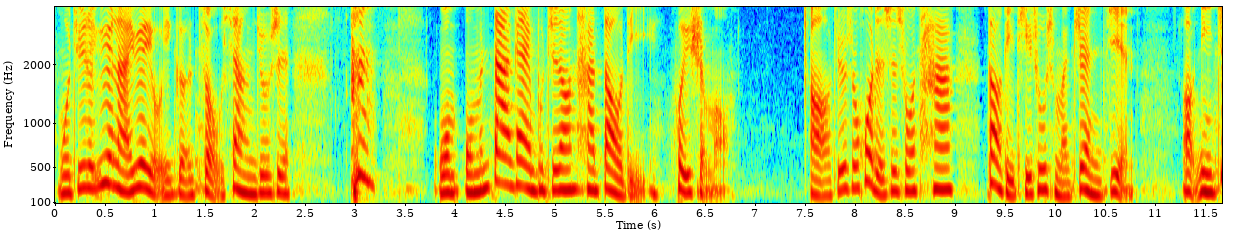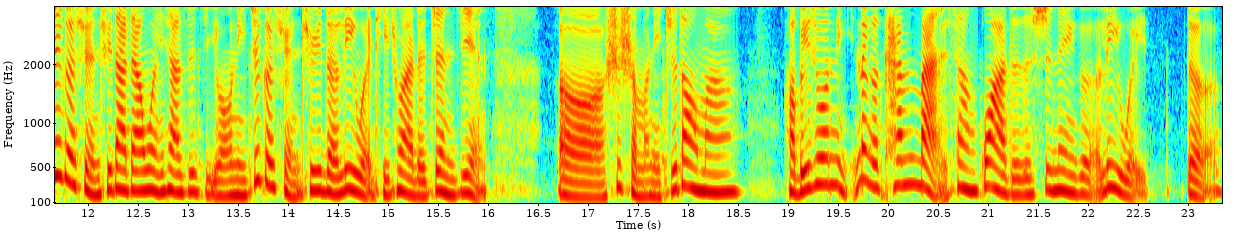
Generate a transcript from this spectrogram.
我觉得越来越有一个走向，就是 我我们大概不知道他到底会什么哦，就是说，或者是说他到底提出什么政见哦。你这个选区，大家问一下自己哦，你这个选区的立委提出来的政见，呃，是什么？你知道吗？好，比如说你那个看板上挂着的是那个立委的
